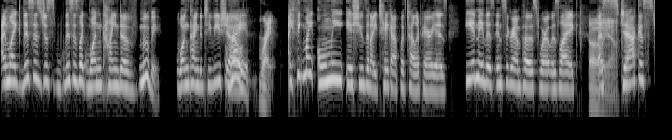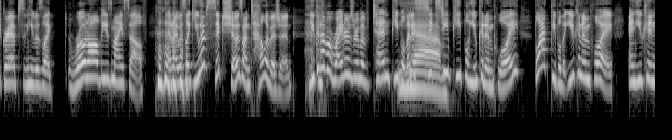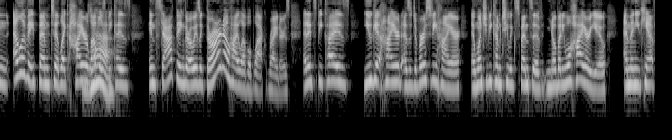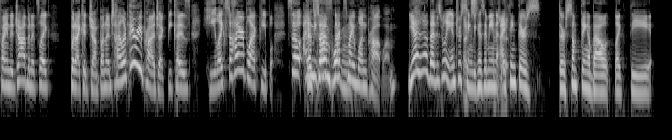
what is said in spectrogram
I'm like, this is just this is like one kind of movie, one kind of TV show. Right. right I think my only issue that I take up with Tyler Perry is he had made this Instagram post where it was like oh a yeah stack of scripts and he was like wrote all these myself. And i was like you have six shows on television. You could have a writer's room of 10 people. That is Yeah. 60 people you could employ black people that you can employ and you can elevate them to like higher levels Yeah. because in staffing they're always like there are no high level black writers. And it's because you get hired as a diversity hire and once you become too expensive nobody will hire you and then you can't find a job. And it's like but I could jump on a Tyler Perry project because he likes to hire black people. So I That's mean, so that's, important. that's my one problem. Yeah, no, that is really interesting That's because I mean, I legit. think there's there's something about like the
